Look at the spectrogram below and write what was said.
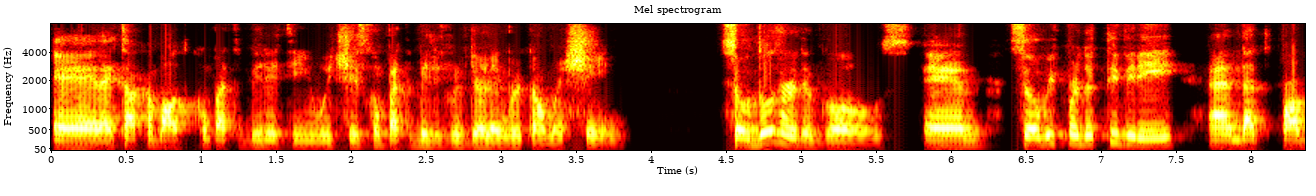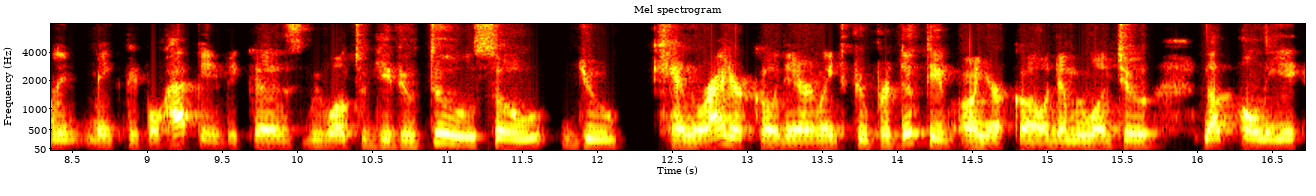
and I talk about compatibility, which is compatibility with Erlang virtual machine. So those are the goals. And so with productivity, and that probably make people happy because we want to give you tools so you can write your code, they are going to feel productive on your code. Then we want to not only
